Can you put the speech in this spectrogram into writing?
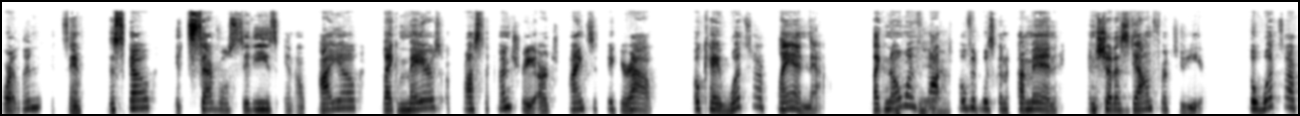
Portland. It's San Francisco. It's several cities in Ohio. Like mayors across the country are trying to figure out, okay, what's our plan now? Like no mm, one thought COVID was going to come in and shut us down for two years. So what's our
